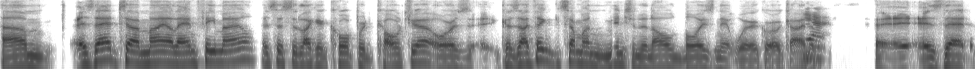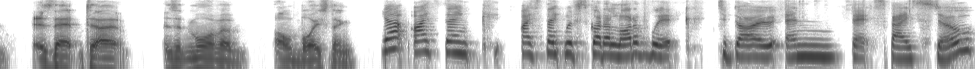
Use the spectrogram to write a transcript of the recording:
Um, is that uh, male and female? Is this like a corporate culture, or is because I think someone mentioned an old boys network or a kind yeah. of is that is that uh, is it more of a old boys thing? Yeah, I think I think we've got a lot of work to go in that space still.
